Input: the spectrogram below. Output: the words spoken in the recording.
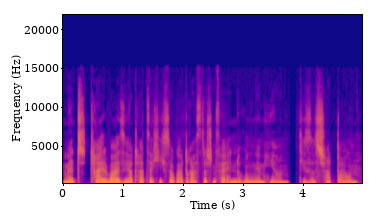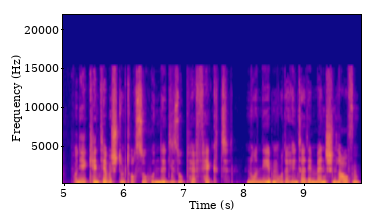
mit teilweise ja tatsächlich sogar drastischen Veränderungen im Hirn, dieses Shutdown. Und ihr kennt ja bestimmt auch so Hunde, die so perfekt nur neben oder hinter dem Menschen laufen.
